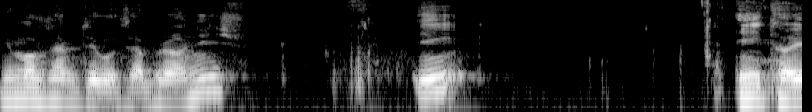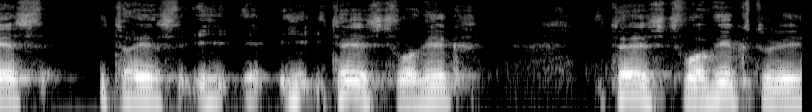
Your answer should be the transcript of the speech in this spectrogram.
Nie można mi tego zabronić i, i to jest, i to jest, i, i, i to jest człowiek, i to jest człowiek, który,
